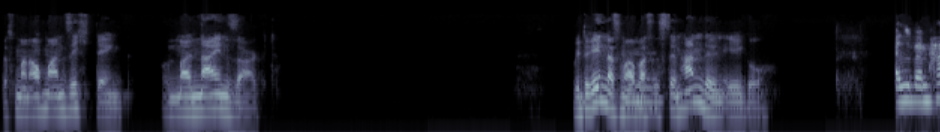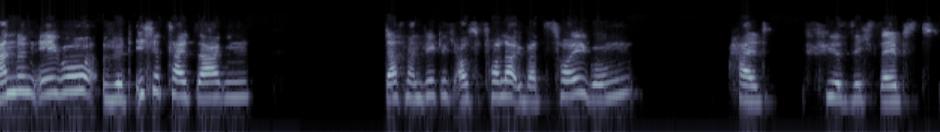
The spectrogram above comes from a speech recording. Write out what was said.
Dass man auch mal an sich denkt und mal Nein sagt. Wir drehen das mal. Was Mhm. ist denn Handeln-Ego? Also beim Handeln-Ego würde ich jetzt halt sagen, dass man wirklich aus voller Überzeugung halt für sich selbst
